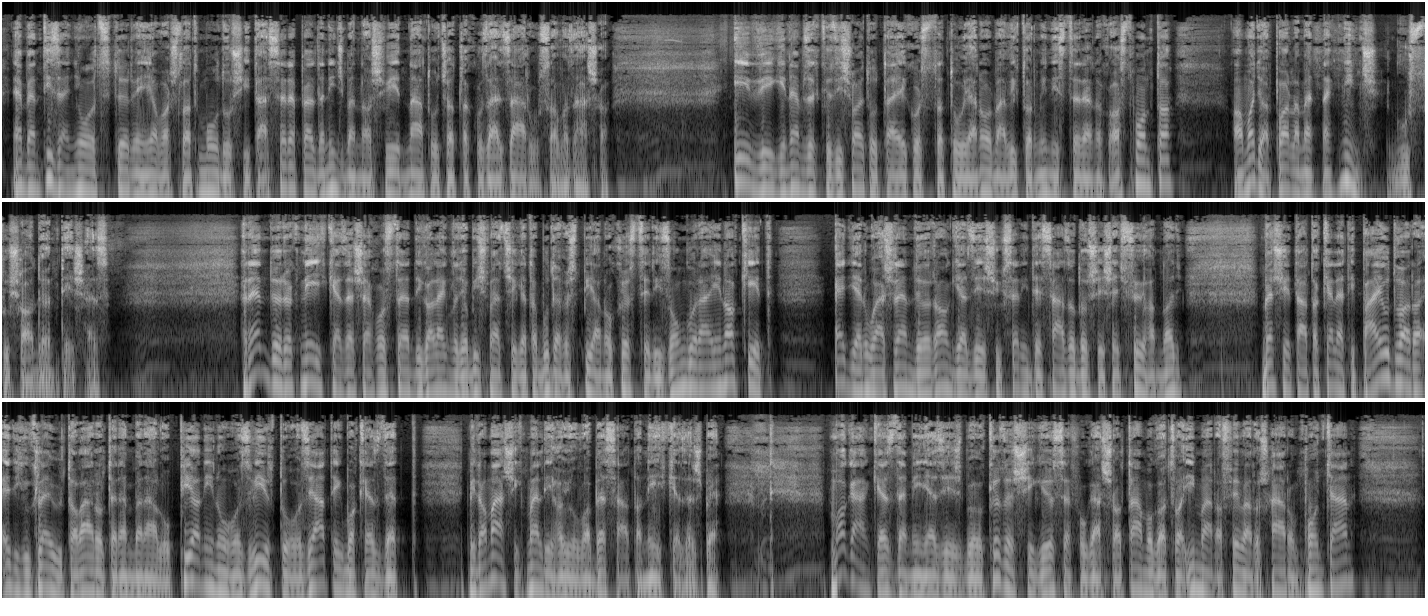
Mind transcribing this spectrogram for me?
Ebben 18 törvényjavaslat módosítás szerepel, de nincs benne a svéd NATO csatlakozás záró szavazása. Évvégi nemzetközi sajtótájékoztatóján Orbán Viktor miniszterelnök azt mondta, a magyar parlamentnek nincs gusztusa a döntéshez. Rendőrök négy kezese hozta eddig a legnagyobb ismertséget a Budapest Piano köztéri zongoráinak. Két egyenruhás rendőr rangjelzésük szerint egy százados és egy főhadnagy besétált a keleti pályaudvarra, egyikük leült a váróteremben álló pianinóhoz, virtuóhoz játékba kezdett, mire a másik melléhajóval beszállt a négykezesbe. Magánkezdeményezésből, közösségi összefogással támogatva immár a főváros három pontján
